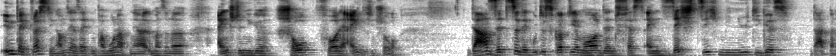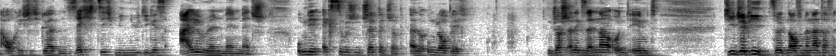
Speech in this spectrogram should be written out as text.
Impact Wrestling haben sie ja seit ein paar Monaten ja immer so eine einstündige Show vor der eigentlichen Show. Da setzte der gute Scott Diamond denn fest ein 60-minütiges, da hat man auch richtig gehört, ein 60-minütiges Ironman-Match um den X-Division Championship. Also unglaublich. Josh Alexander und eben TJP sollten aufeinandertreffen.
